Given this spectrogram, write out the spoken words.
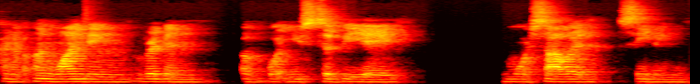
kind of unwinding ribbon of what used to be a more solid seeming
